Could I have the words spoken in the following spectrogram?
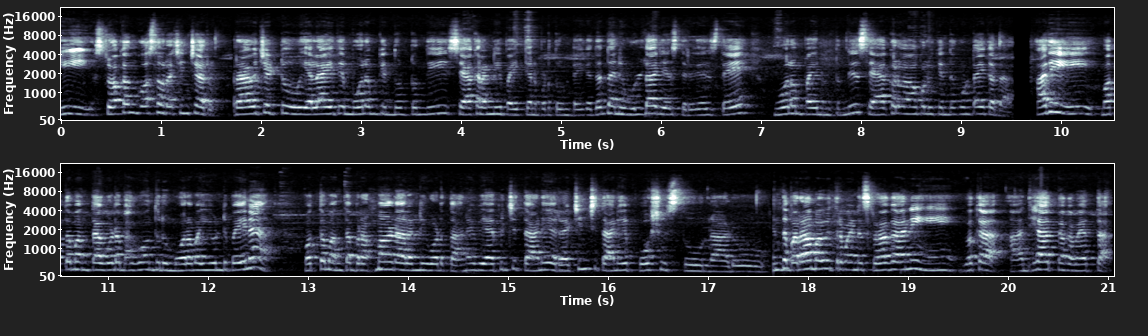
ఈ శ్లోకం కోసం రచించారు. రావి చెట్టు ఎలా అయితే మూలం కింద ఉంటుంది శాఖలన్నీ పైకి కనపడుతూ ఉంటాయి కదా దాన్ని ఉల్టా చేసి తిరిగేస్తే మూలం పైన ఉంటుంది శాఖలు ఆకులు కిందకు ఉంటాయి కదా. అది మొత్తం అంతా కూడా భగవంతుడు మూలమై ఉండి పైన మొత్తం అంతా బ్రహ్మాండాలన్నీ కూడా తానే వ్యాపించి తానే రచించి తానే పోషిస్తూ ఉన్నాడు. ఇంత పరామవిత్రమైన శ్లోకాన్ని ఒక ఆధ్యాత్మికవేత్త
